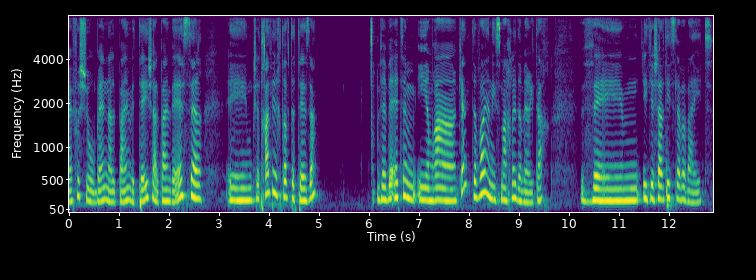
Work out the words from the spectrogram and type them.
איפשהו בין 2009-2010, אה, כשהתחלתי לכתוב את התזה, ובעצם היא אמרה, כן, תבואי, אני אשמח לדבר איתך. והתיישבתי אצלה בבית,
